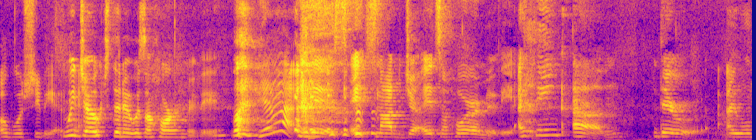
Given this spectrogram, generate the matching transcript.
oh, will she be okay? we joked that it was a horror movie Yeah. It is. It's not a joke. It's a horror movie. I think um, there. I will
